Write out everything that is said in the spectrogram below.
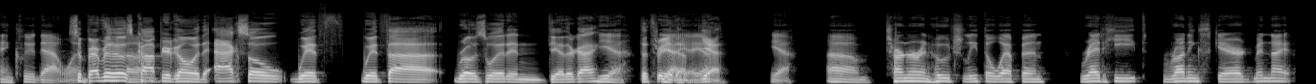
include that one. so Beverly Hills Um, Cop, you're going with Axel with with uh Rosewood and the other guy? yeah, The three of them. yeah, Yeah. yeah. yeah. Um, Turner and Hooch, Lethal Weapon, Red Heat, Running Scared, Midnight.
